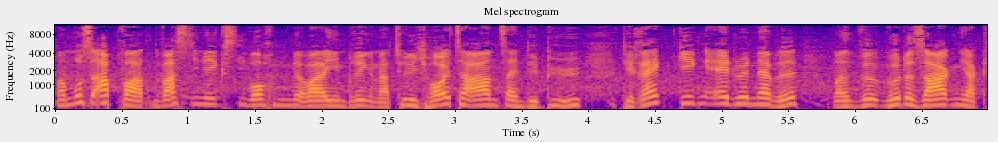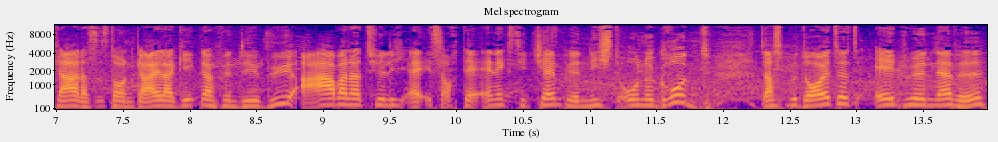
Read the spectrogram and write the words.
Man muss abwarten, was die nächsten Wochen bei ihm bringen. Natürlich heute Abend sein Debüt. Direkt gegen Adrian Neville. Man würde sagen, ja klar, das ist doch ein geiler Gegner für ein Debüt. Aber natürlich, er ist auch der NXT Champion. Nicht ohne Grund. Das bedeutet, Adrian Neville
